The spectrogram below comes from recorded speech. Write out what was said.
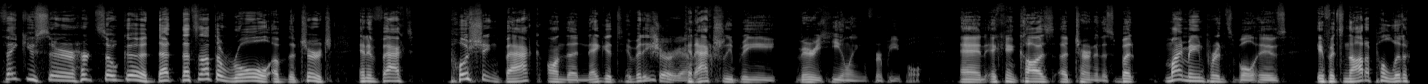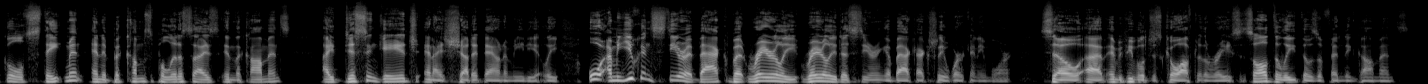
Thank you, sir. Hurt so good. That that's not the role of the church. And in fact, pushing back on the negativity Sure, yeah. can actually be very healing for people. And it can cause a turn in this. But my main principle is if it's not a political statement and it becomes politicized in the comments, I disengage and I shut it down immediately. Or I mean, you can steer it back, but rarely, rarely does steering it back actually work anymore. So, uh, I mean, people just go off to the races. So I'll delete those offending comments.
